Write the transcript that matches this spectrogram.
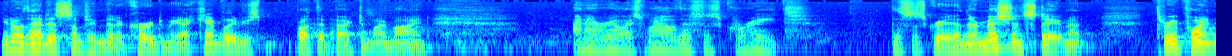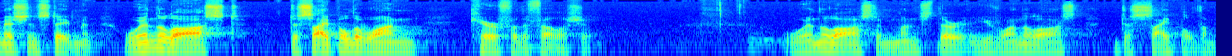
you know, that is something that occurred to me. I can't believe you brought that back to my mind. And I realized, wow, this is great. This is great. And their mission statement, three point mission statement win the lost, disciple the one, care for the fellowship. win the lost, and once you've won the lost, disciple them.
